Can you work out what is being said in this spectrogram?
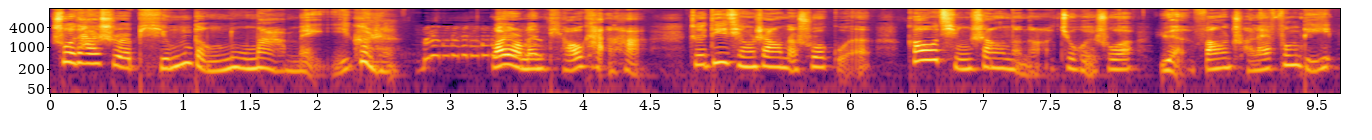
说他是平等怒骂每一个人。网友们调侃哈，这低情商的说滚，高情商的呢就会说远方传来风笛。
